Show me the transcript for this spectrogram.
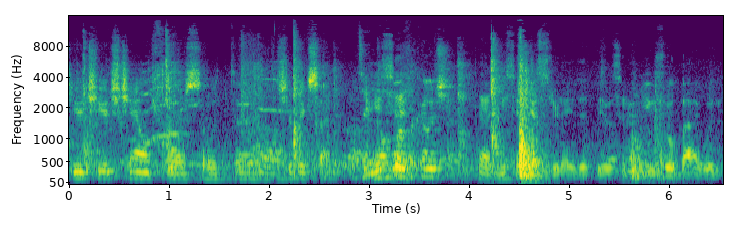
huge, huge challenge for us. So it, uh, should be exciting. I'll take You said, Pat, you said yesterday that it was an unusual bye week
